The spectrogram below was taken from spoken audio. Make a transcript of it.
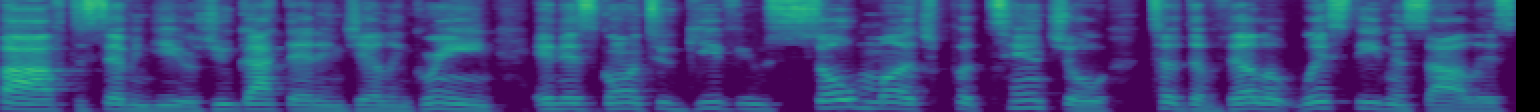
five to seven years? You got that in Jalen Green, and it's going to give you so much potential to develop with Stephen Silas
